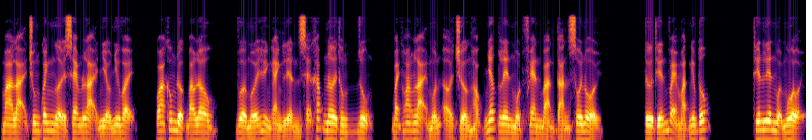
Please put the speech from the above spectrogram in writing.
mà lại chung quanh người xem lại nhiều như vậy, qua không được bao lâu, vừa mới hình ảnh liền sẽ khắp nơi thông dụng, bạch hoang lại muốn ở trường học nhấc lên một phen bản tán sôi nổi. Từ thiến vẻ mặt nghiêm túc. Thiên liên muội muội,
